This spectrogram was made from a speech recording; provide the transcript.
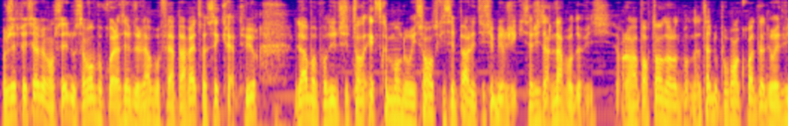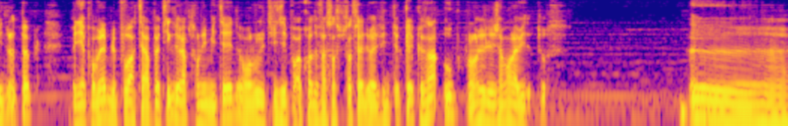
Projet spécial avancé, nous savons pourquoi la sève de l'arbre fait apparaître ces créatures. L'arbre produit une substance extrêmement nourrissante qui sépare les tissus biologiques. Il s'agit d'un arbre de vie. En le rapportant dans notre monde natal, nous pouvons accroître la durée de vie de notre peuple mais il y a un problème, les pouvoirs thérapeutiques de l'arbre sont limités. Devrons-nous l'utiliser pour accroître de façon substantielle la durée de vie de quelques-uns ou pour prolonger légèrement la vie de tous? Euh...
